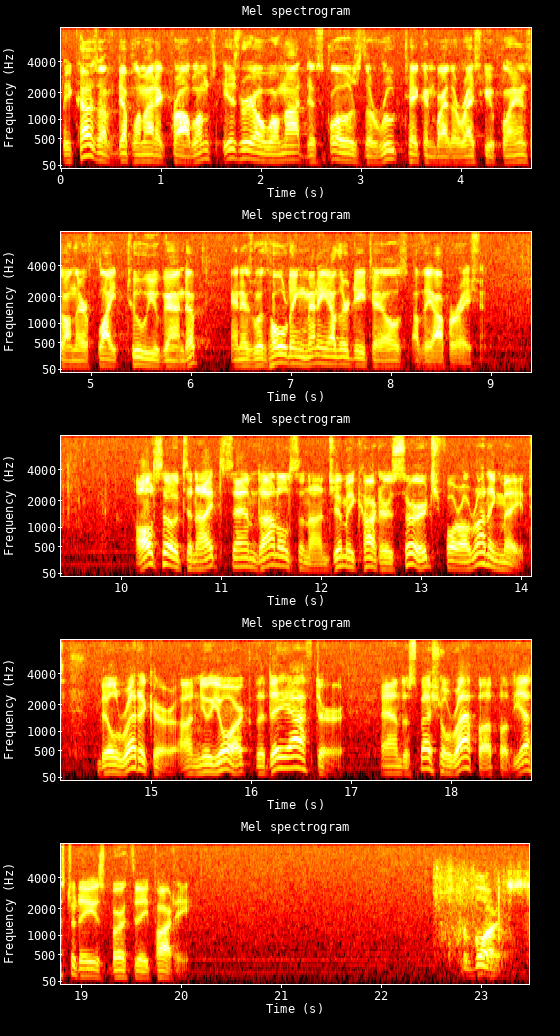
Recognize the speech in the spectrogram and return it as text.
Because of diplomatic problems, Israel will not disclose the route taken by the rescue planes on their flight to Uganda and is withholding many other details of the operation. Also tonight, Sam Donaldson on Jimmy Carter's search for a running mate, Bill Redeker on New York the day after, and a special wrap-up of yesterday's birthday party. Lavoris.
